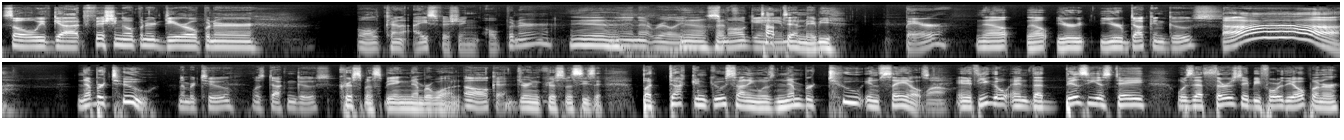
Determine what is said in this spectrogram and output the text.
So we've got fishing opener, deer opener. Well, kind of ice fishing opener. Yeah. Eh, not really. Yeah, Small game. Top ten, maybe. Bear, No, no. You're you're duck and goose. ah number two. Number two was duck and goose. Christmas being number one. Oh, okay. During the Christmas season, but duck and goose hunting was number two in sales. Wow. And if you go, and the busiest day was that Thursday before the opener.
